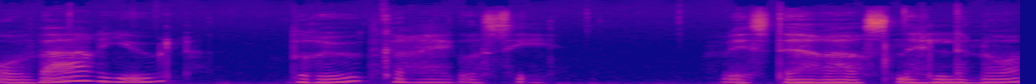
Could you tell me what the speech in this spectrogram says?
Og hver jul bruker jeg å si, hvis dere er snille nå,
